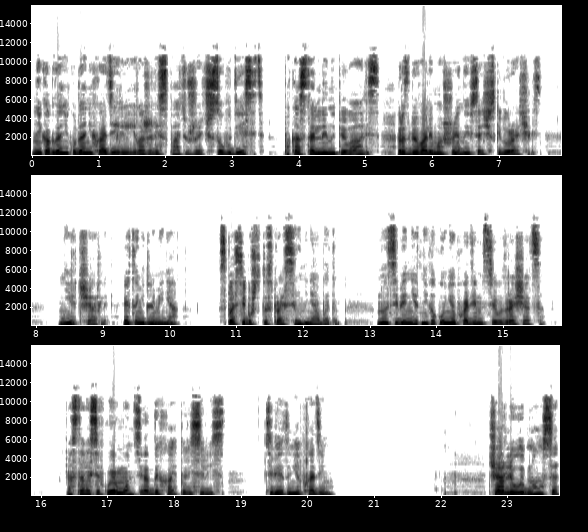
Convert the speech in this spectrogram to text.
никогда никуда не ходили и ложились спать уже часов в десять, пока остальные напивались, разбивали машины и всячески дурачились. Нет, Чарли, это не для меня». Спасибо, что ты спросил меня об этом, но тебе нет никакой необходимости возвращаться. Оставайся в Клэрмонте, отдыхай, повеселись. Тебе это необходимо. Чарли улыбнулся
